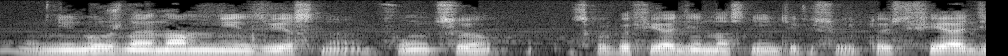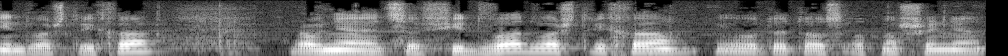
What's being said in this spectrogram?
ненужную нам неизвестную функцию, поскольку φ1 нас не интересует. То есть φ1 2 штриха равняется φ2 2 штриха. И вот это отношение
